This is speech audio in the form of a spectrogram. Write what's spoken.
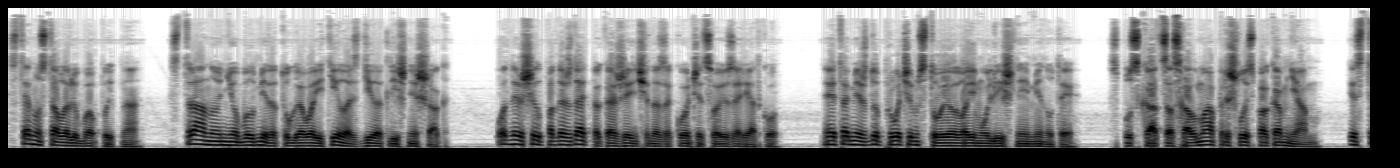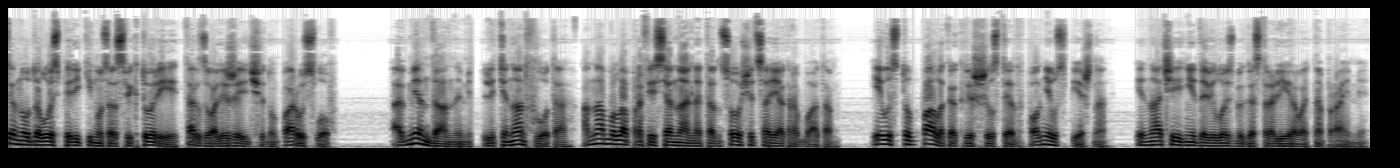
Стэну стало любопытно. Странно у нее был метод уговорить тело сделать лишний шаг. Он решил подождать, пока женщина закончит свою зарядку. Это, между прочим, стоило ему лишние минуты. Спускаться с холма пришлось по камням. И Стэну удалось перекинуться с Викторией, так звали женщину, пару слов. Обмен данными. Лейтенант флота. Она была профессиональной танцовщицей и акробатом. И выступала, как решил Стэн, вполне успешно. Иначе ей не довелось бы гастролировать на прайме.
